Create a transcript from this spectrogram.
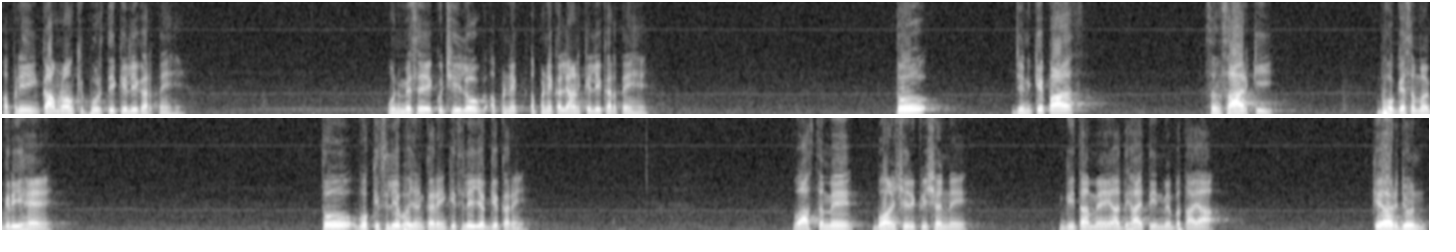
اپنی کامناؤں کی پورتی کے لیے کرتے ہیں۔ ان میں سے کچھ ہی لوگ اپنے اپنے کلیان کے لیے کرتے ہیں۔ تو جن کے پاس سنسار کی بھوگیہ سمگری ہیں۔ تو وہ کس لیے بھجن کریں؟ کس لیے یجن کریں؟ واستو میں بھگوان شری کرشن نے گیتا میں ادھیائے تین میں بتایا کہ ارجن،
